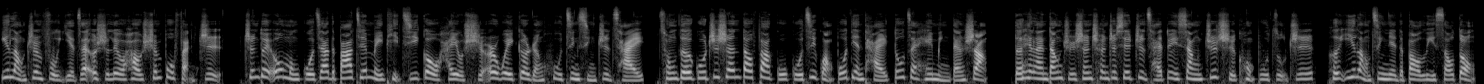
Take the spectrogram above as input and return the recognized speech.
伊朗政府也在二十六号宣布反制，针对欧盟国家的八间媒体机构还有十二位个人户进行制裁。从德国之声到法国国际广播电台都在黑名单上。德黑兰当局声称，这些制裁对象支持恐怖组织和伊朗境内的暴力骚动，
